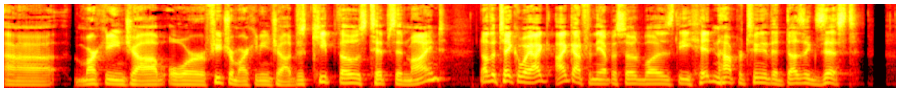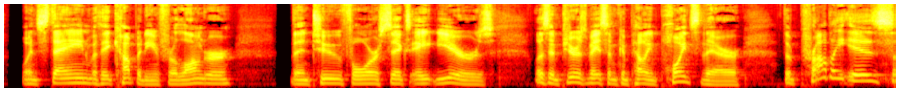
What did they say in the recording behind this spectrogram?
uh, marketing job or future marketing job. Just keep those tips in mind. Another takeaway I, I got from the episode was the hidden opportunity that does exist when staying with a company for longer than two, four, six, eight years. Listen, Piers made some compelling points there. There probably is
